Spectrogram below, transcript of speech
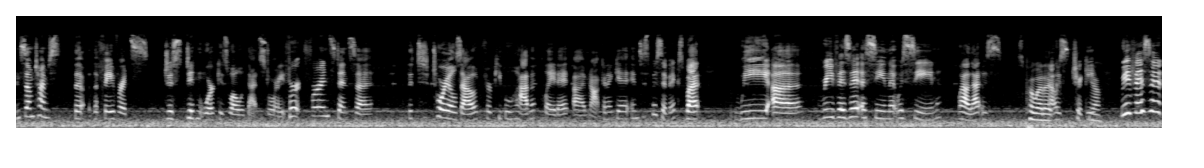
And sometimes the the favorites just didn't work as well with that story. For for instance, uh, the tutorial's out for people who haven't played it. I'm not going to get into specifics, but we uh, revisit a scene that was seen. Wow, that was It's poetic. that was tricky. Yeah. Revisit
